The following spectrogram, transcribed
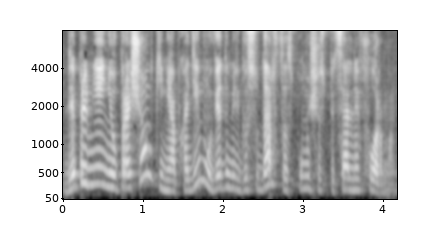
Для применения упрощенки необходимо уведомить государство с помощью специальной формы.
